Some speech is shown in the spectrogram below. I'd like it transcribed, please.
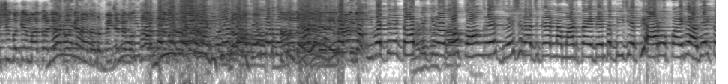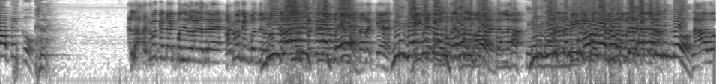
ವಿಷಯದ ಬಗ್ಗೆ ಮಾತಾಡಿ No, no, no, no, no. BJP No, no, no, no, No, no, no, no, no, no. ಇವತ್ತಿನ ಟಾಪಿಕ್ ಇರೋದು ಕಾಂಗ್ರೆಸ್ ದ್ವೇಷ ರಾಜಕಾರಣ ಮಾಡ್ತಾ ಇದೆ ಅಂತ ಬಿಜೆಪಿ ಆರೋಪ ಇದೆ ಅದೇ ಟಾಪಿಕ್ ಅಲ್ಲ ಅಡ್ವೊಕೇಟ್ ಆಗಿ ಬಂದಿದ್ದಾರೆ ಹಾಗಾದ್ರೆ ಅಡ್ವೊಕೇಟ್ ಬಂದಿರೋದು ನಾವು.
